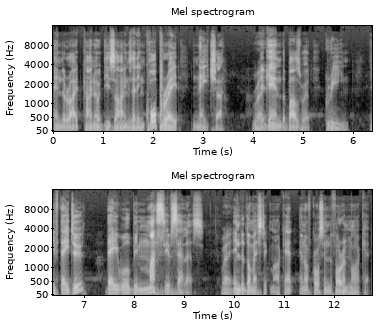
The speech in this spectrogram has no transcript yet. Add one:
and the right kind of designs that incorporate nature Right. again the buzzword green if they do they will be massive sellers Right. in the domestic market and of course in the foreign market.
